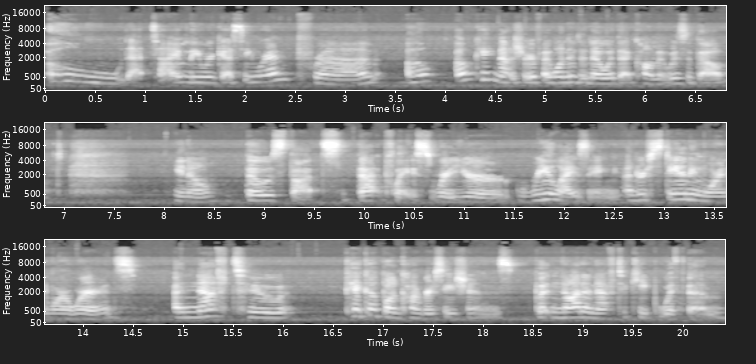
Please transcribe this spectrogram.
oh, that time they were guessing where I'm from. Not sure if I wanted to know what that comment was about. You know, those thoughts, that place where you're realizing, understanding more and more words, enough to pick up on conversations but not enough to keep with them.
